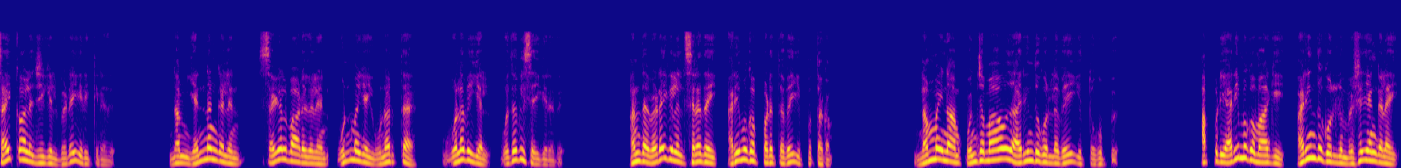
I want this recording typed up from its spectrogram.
சைக்காலஜியில் விடை இருக்கிறது. நம் எண்ணங்களின் செயல்பாடுகளின் உண்மையை உணர்த்த உளவியல் உதவி செய்கிறது. அந்த விடைகளில் சிலதை அறிமுகப்படுத்தவே இப்புத்தகம். நம்மை நாம் கொஞ்சமாவது அறிந்து கொள்ளவே இத்தொகுப்பு. அப்படி அறிமுகமாகி அறிந்து கொள்ளும் விஷயங்களை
